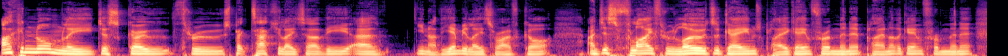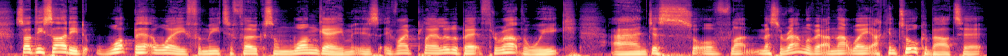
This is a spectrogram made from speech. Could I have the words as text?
I can normally just go through Spectaculator, the uh, you know the emulator I've got, and just fly through loads of games, play a game for a minute, play another game for a minute. So I decided what better way for me to focus on one game is if I play a little bit throughout the week and just sort of like mess around with it, and that way I can talk about it,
